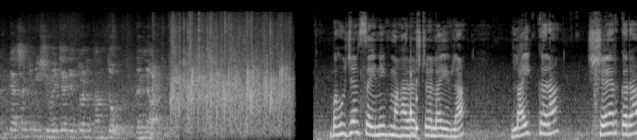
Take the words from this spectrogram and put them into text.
आणि त्यासाठी मी शुभेच्छा देतो आणि थांबतो. धन्यवाद. बहुजन सैनिक महाराष्ट्र लाईव्हला लाईक करा शेअर करा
